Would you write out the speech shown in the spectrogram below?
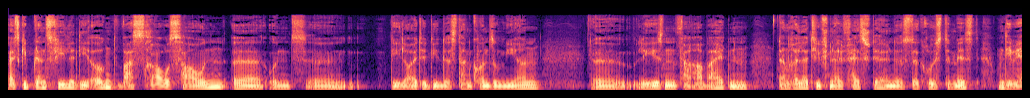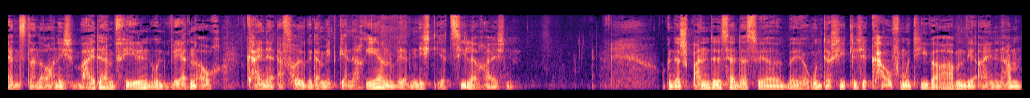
Es gibt ganz viele, die irgendwas raushauen äh, und äh, die Leute, die das dann konsumieren, äh, lesen, verarbeiten, dann relativ schnell feststellen, das ist der größte Mist und die werden es dann auch nicht weiterempfehlen und werden auch keine Erfolge damit generieren, werden nicht ihr Ziel erreichen. Und das Spannende ist ja, dass wir, wir ja unterschiedliche Kaufmotive haben. Die einen haben,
